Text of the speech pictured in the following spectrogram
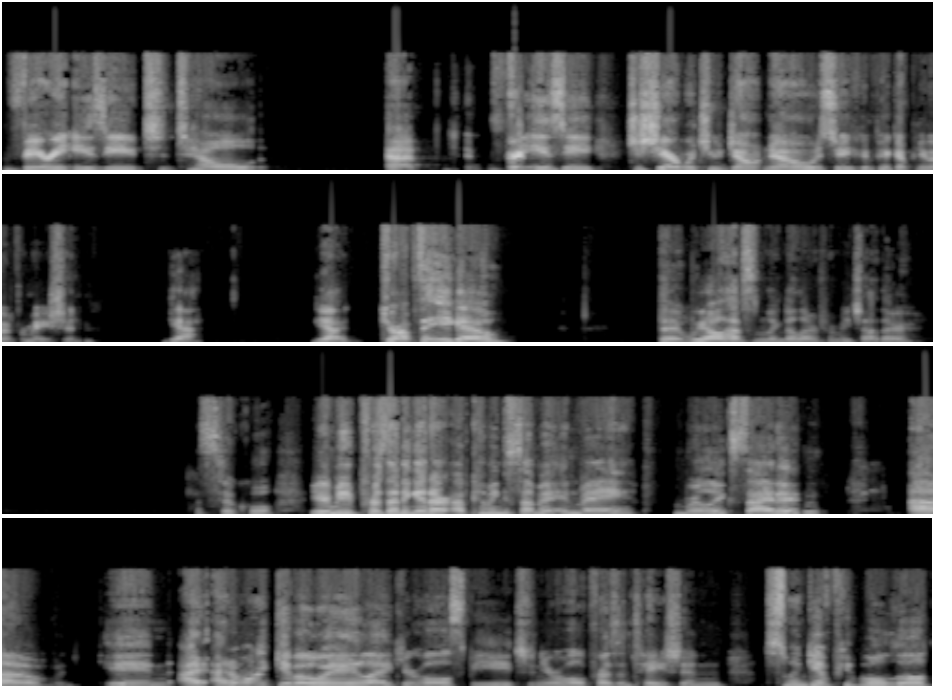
very easy to tell uh, very easy to share what you don't know so you can pick up new information. Yeah. Yeah. Drop the ego that we all have something to learn from each other. That's so cool. You're going to be presenting at our upcoming summit in May. I'm really excited. Um, in I, I don't want to give away like your whole speech and your whole presentation. Just want to give people a little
